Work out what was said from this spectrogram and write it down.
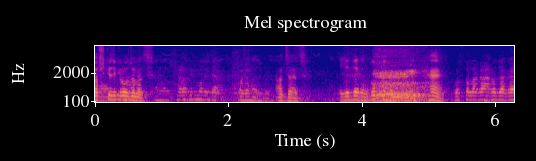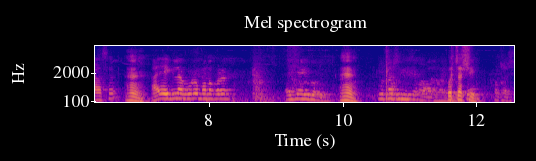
দশ কেজি করে ওজন আছে। হ্যাঁ, সাড়ে তিন মন ওজন আসবে। আচ্ছা আচ্ছা। এই যে দেখেন গোস্ত হ্যাঁ। গোস্ত লাগা আরও জায়গা আছে। হ্যাঁ। আর এইগুলা গরু মনে করেন এই যে এই গরু। হ্যাঁ। পঁচাশি নিচে পাওয়া যাবে পঁচাশি। পঁচাশি।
